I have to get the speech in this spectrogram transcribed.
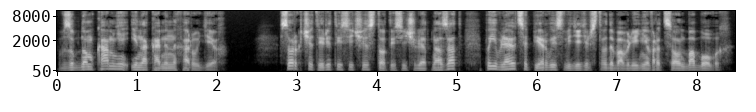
в зубном камне и на каменных орудиях. 44 тысячи 100 тысяч лет назад появляются первые свидетельства добавления в рацион бобовых.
